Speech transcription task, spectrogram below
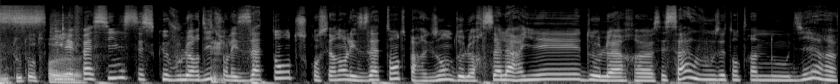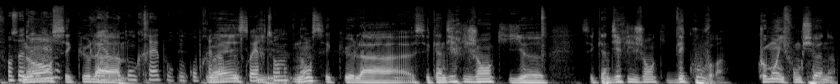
une tout autre. Ce qui les euh, fascine, c'est ce que vous leur dites sur les attentes concernant les attentes, par exemple, de leurs salariés, de leur. c'est ça que vous êtes en train de nous dire, François Non, c'est que la. Un peu concret pour qu'on comprenne un peu quoi il retourne. Non, c'est que la, c'est qu'un dirigeant qui, c'est qu'un dirigeant qui découvre comment il fonctionne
